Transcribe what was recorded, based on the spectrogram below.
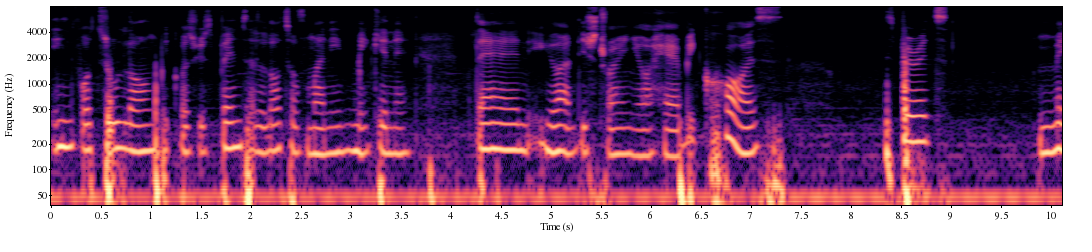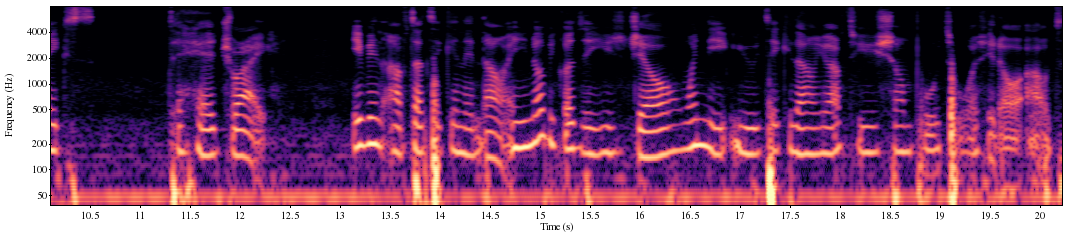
in for too long because you spent a lot of money making it then you are destroying your hair because spirit makes the hair dry even after taking it down. And you know because they use gel when they, you take it down you have to use shampoo to wash it all out.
